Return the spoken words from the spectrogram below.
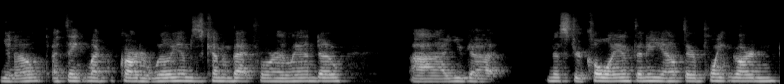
you know, I think Michael Carter Williams is coming back for Orlando. Uh, you got Mr. Cole Anthony out there point guarding.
